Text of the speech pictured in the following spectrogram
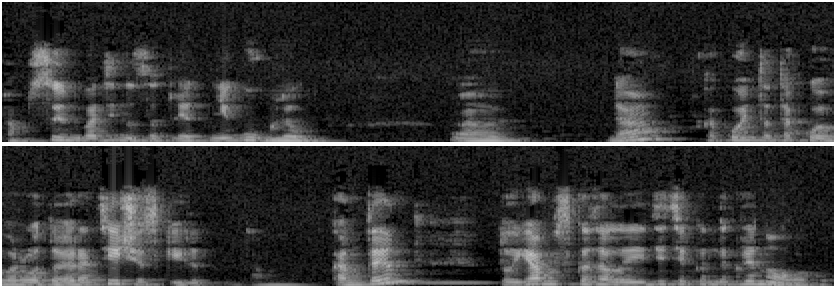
там, сын в 11 лет не гуглил э, да, какой-то такого рода эротический там, контент, то я бы сказала, идите к эндокринологу.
